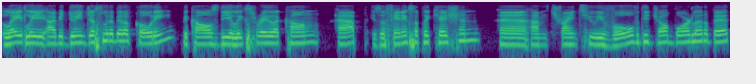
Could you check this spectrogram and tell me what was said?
lately, I've been doing just a little bit of coding because the ElixirRadar.com app is a Phoenix application. And I'm trying to evolve the job board a little bit.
